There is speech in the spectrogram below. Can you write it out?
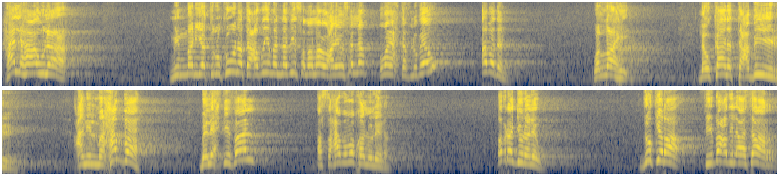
هل هؤلاء ممن يتركون تعظيم النبي صلى الله عليه وسلم وما يحتفلوا به؟ أبدا. والله لو كان التعبير عن المحبة بالاحتفال الصحابة ما بخلوا لنا ما برجونا له ذكر في بعض الآثار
